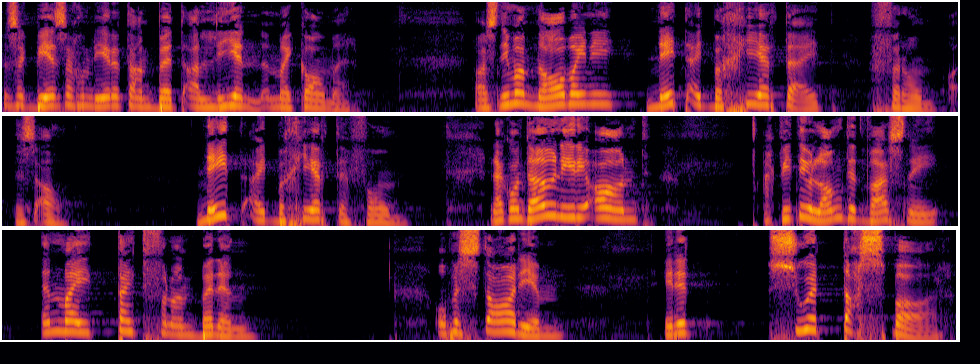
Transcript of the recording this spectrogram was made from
was ek besig om die Here te aanbid alleen in my kamer. Daar's niemand naby nie, net uit begeerte uit vir hom. Dis al. Net uit begeerte vir hom. En ek onthou in hierdie aand, ek weet nie hoe lank dit was nie, in my tyd van aanbidding op 'n stadium het dit so tasbaar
